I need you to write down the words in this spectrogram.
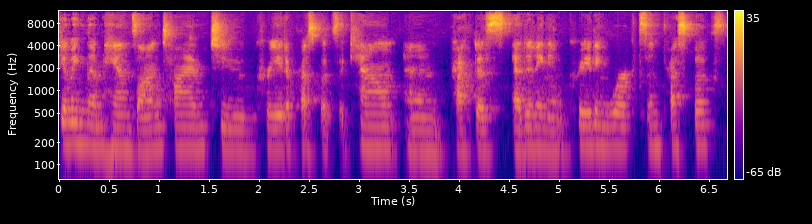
giving them hands-on time to create a Pressbooks account and practice editing and creating works in Pressbooks,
